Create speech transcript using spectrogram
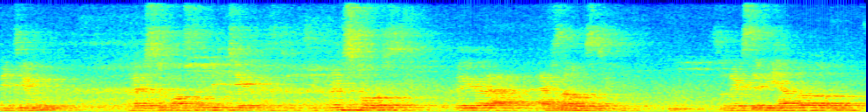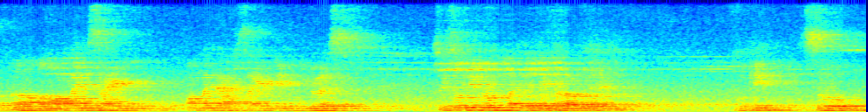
with you who has to constantly check different stores where your app, apps are hosted. So let's say we have a uh, online site, online app site in US. So it's only known by the people out there. Okay, so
